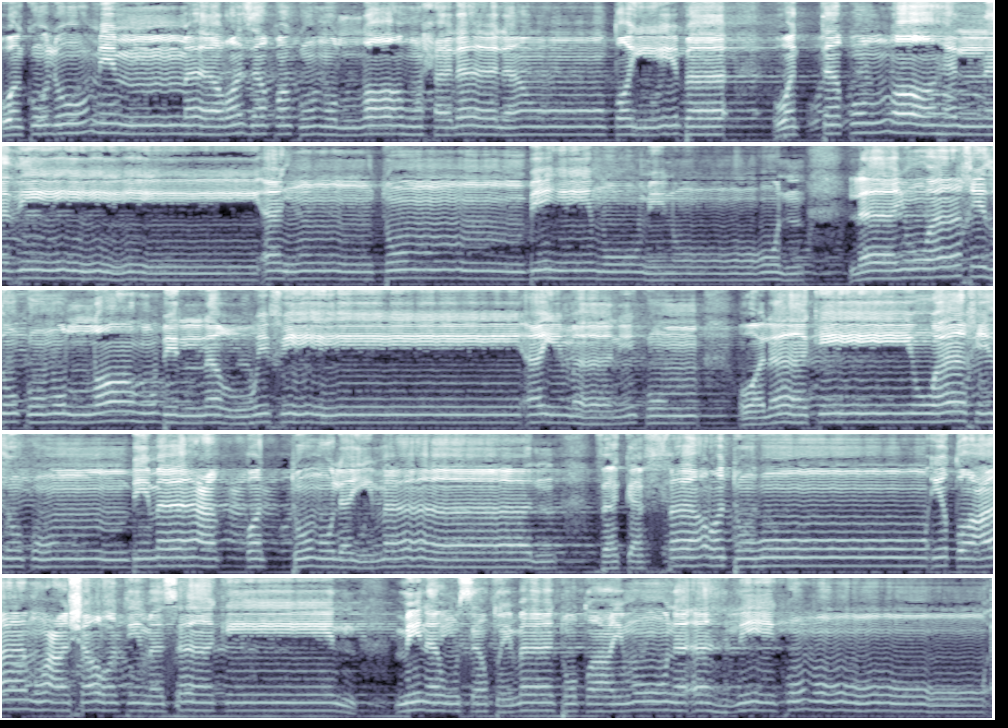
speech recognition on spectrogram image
وكلوا مما رزقكم الله حلالا طيبا. واتقوا الله الذي أنتم به مؤمنون. لا يواخذكم الله باللغو في أيمانكم. ولكن يواخذكم بما عقدتم الأيمان فكفارته إطعام عشرة مساكين من أوسط ما تطعمون أهليكم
